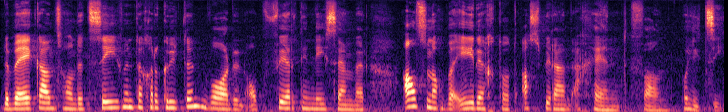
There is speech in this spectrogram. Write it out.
De bijkans 170 recruten worden op 14 december alsnog beëdigd tot aspirant-agent van politie.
